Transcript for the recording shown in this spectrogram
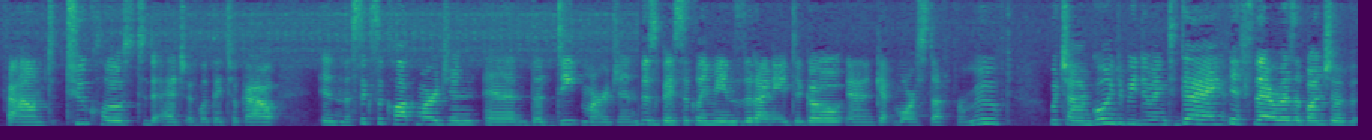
found too close to the edge of what they took out in the 6 o'clock margin and the deep margin. This basically means that I need to go and get more stuff removed which I'm going to be doing today. If there was a bunch of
